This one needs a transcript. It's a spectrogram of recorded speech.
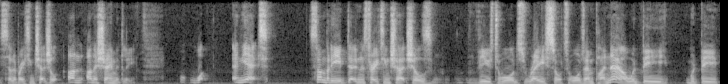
celebrating Churchill un, unashamedly. What, and yet, somebody demonstrating Churchill's views towards race or towards empire now would be would be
